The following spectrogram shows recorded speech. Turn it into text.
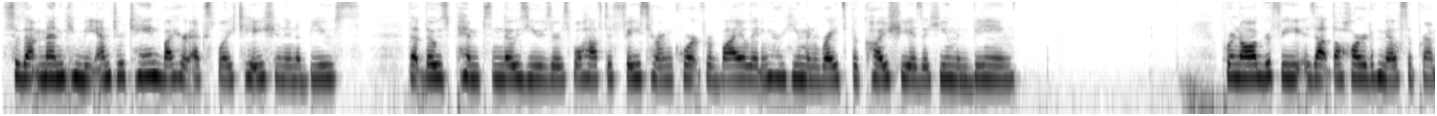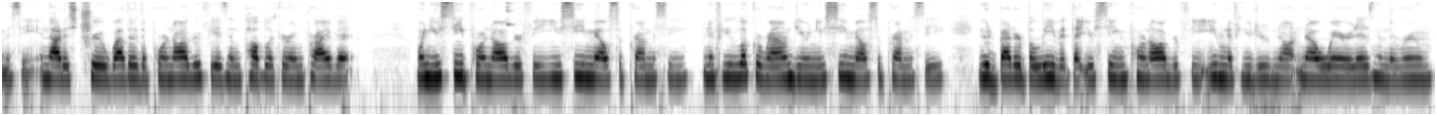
so that men can be entertained by her exploitation and abuse, that those pimps and those users will have to face her in court for violating her human rights because she is a human being. Pornography is at the heart of male supremacy, and that is true whether the pornography is in public or in private. When you see pornography, you see male supremacy, and if you look around you and you see male supremacy, you had better believe it that you're seeing pornography even if you do not know where it is in the room.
